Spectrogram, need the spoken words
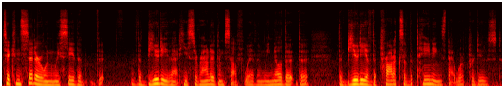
to consider when we see the, the, the beauty that he surrounded himself with and we know the, the, the beauty of the products of the paintings that were produced.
